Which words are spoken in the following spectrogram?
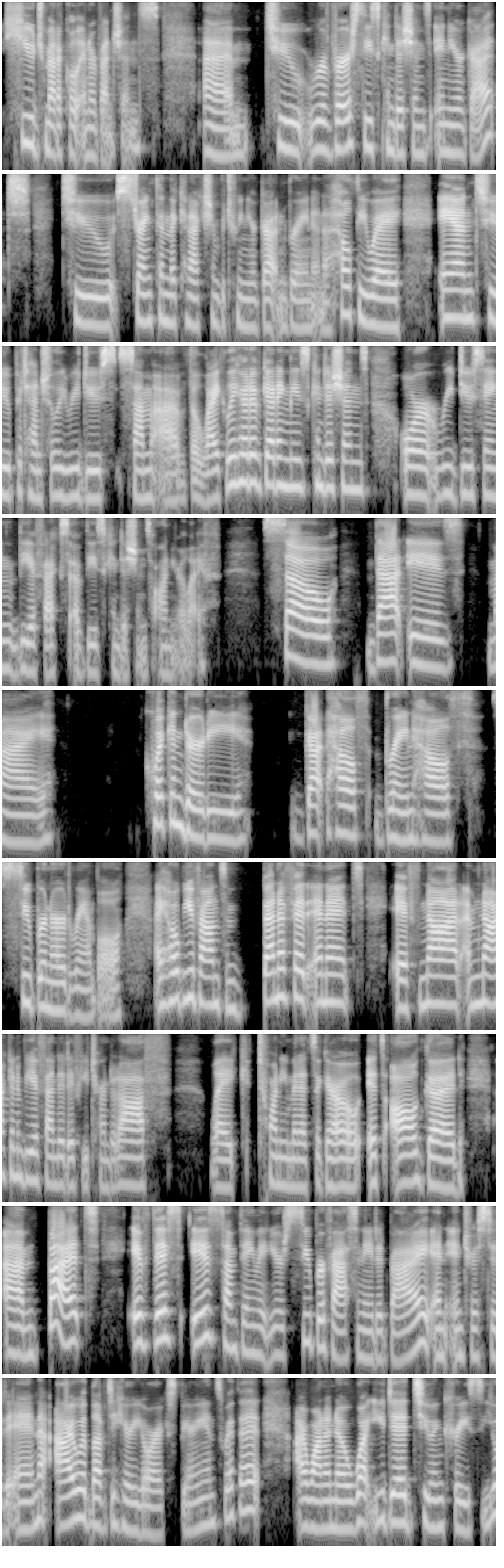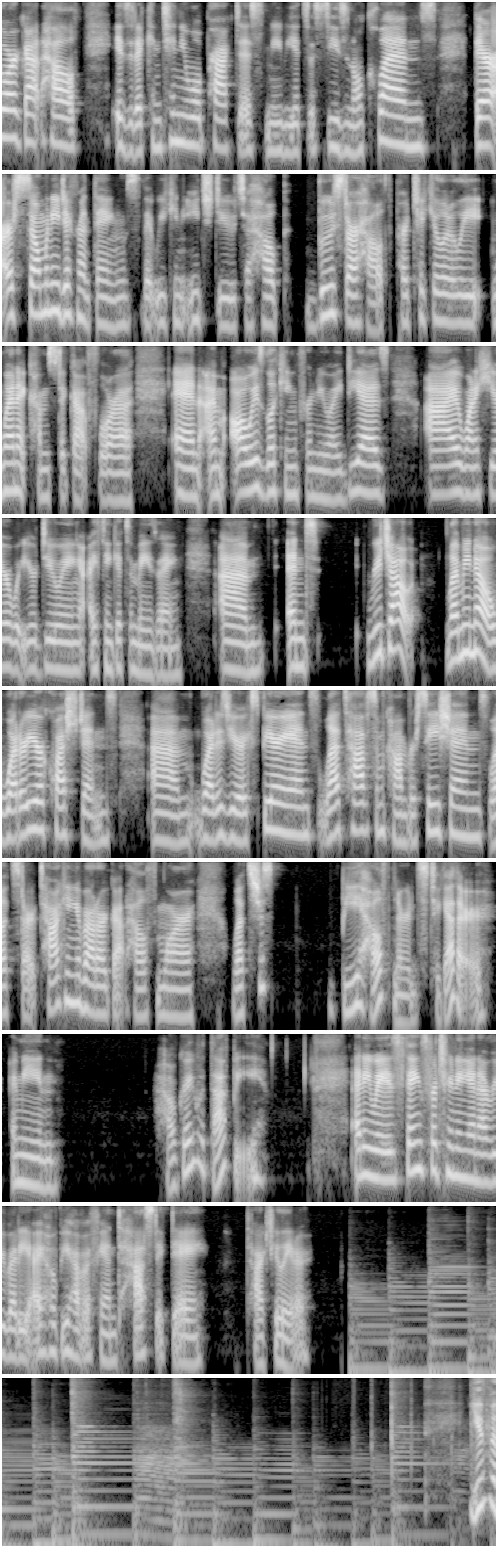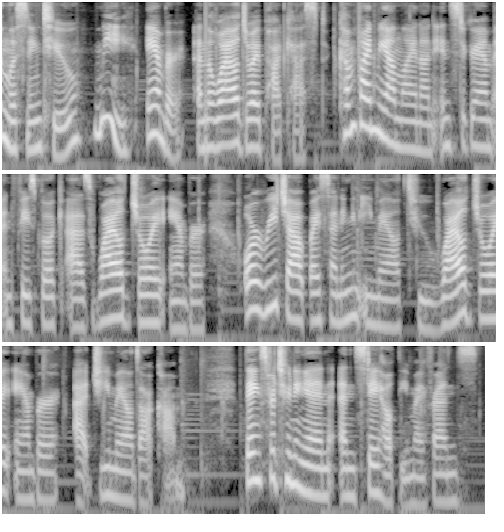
huge medical interventions um, to reverse these conditions in your gut to strengthen the connection between your gut and brain in a healthy way and to potentially reduce some of the likelihood of getting these conditions or reducing the effects of these conditions on your life. So, that is my quick and dirty gut health, brain health, super nerd ramble. I hope you found some benefit in it. If not, I'm not going to be offended if you turned it off like 20 minutes ago. It's all good. Um, but if this is something that you're super fascinated by and interested in, I would love to hear your experience with it. I want to know what you did to increase your gut health. Is it a continual practice? Maybe it's a seasonal cleanse. There are so many different things that we can each do to help boost our health, particularly when it comes to gut flora. And I'm always looking for new ideas. I want to hear what you're doing. I think it's amazing. Um, and reach out let me know what are your questions? Um, what is your experience? Let's have some conversations. Let's start talking about our gut health more. Let's just be health nerds together. I mean how great would that be? Anyways thanks for tuning in everybody. I hope you have a fantastic day. Talk to you later You've been listening to me, Amber, and the Wild Joy podcast. Come find me online on Instagram and Facebook as Wild Joy Amber, or reach out by sending an email to wildjoyamber at gmail.com. Thanks for tuning in and stay healthy, my friends.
